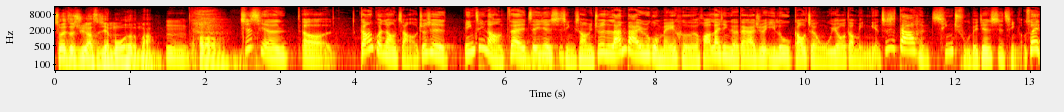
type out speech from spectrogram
所以这需要时间磨合嘛。嗯，哦，之前呃，刚刚馆长讲就是。民进党在这件事情上面，就是蓝白如果没合的话，赖清德大概就一路高枕无忧到明年，这是大家很清楚的一件事情。所以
